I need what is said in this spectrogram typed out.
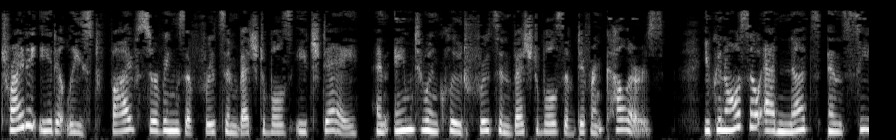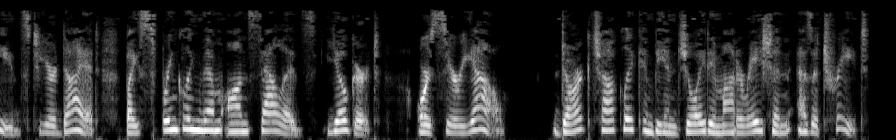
Try to eat at least five servings of fruits and vegetables each day and aim to include fruits and vegetables of different colors. You can also add nuts and seeds to your diet by sprinkling them on salads, yogurt, or cereal. Dark chocolate can be enjoyed in moderation as a treat.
